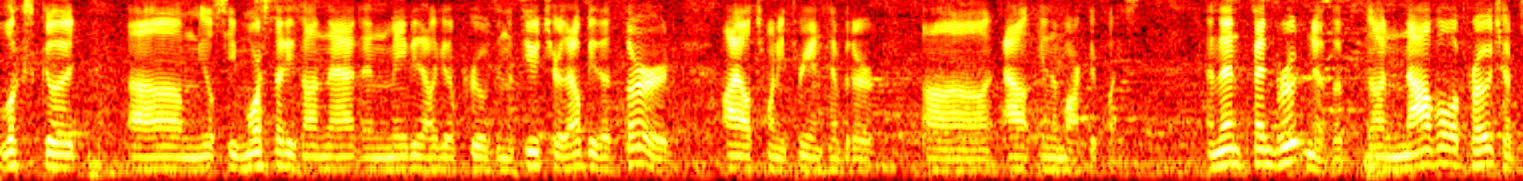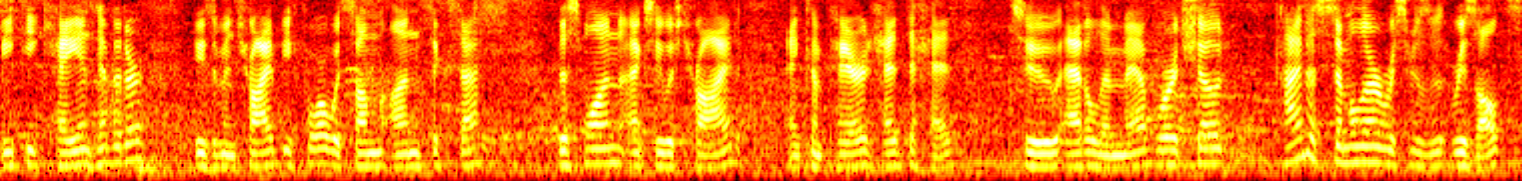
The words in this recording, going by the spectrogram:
Looks good. Um, you'll see more studies on that, and maybe that'll get approved in the future. That'll be the third IL-23 inhibitor out in the marketplace. And then fenbrutinib, a, novel approach, a BTK inhibitor. These have been tried before with some unsuccess. This one actually was tried and compared head to head to adalimumab, where it showed kind of similar res results.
